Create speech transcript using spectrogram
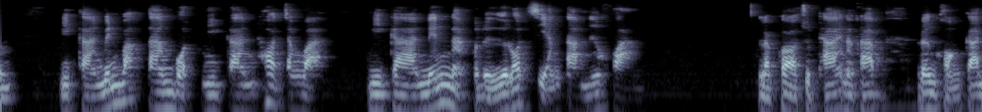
น มีการเว้นวรรคตามบท มีการทอดจังหวะ มีการเน้นหนักหรือลดเสียงตามเนื้อความ แล้วก็สุดท้ายนะครับ เรื่องของการ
